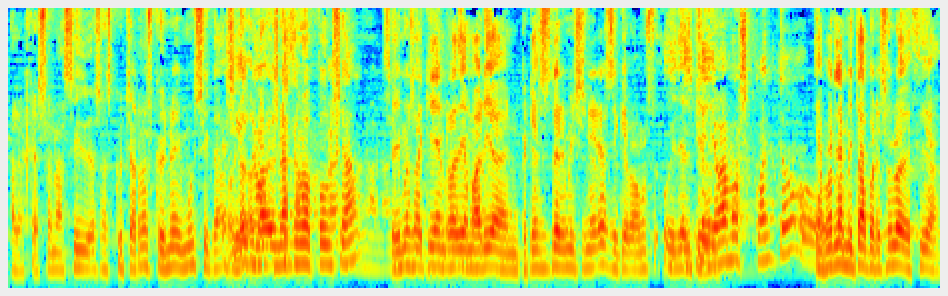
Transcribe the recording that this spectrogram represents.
a los que son asiduos a escucharnos, que hoy no hay música. Hoy Sí, no, no, no- es no que hacemos pausa. Seguimos aquí en Radio María en Pequeñas Historias Misioneras, así que vamos hoy del ¿Y que llevamos cuánto? Llevamos la mitad, por eso lo decía.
